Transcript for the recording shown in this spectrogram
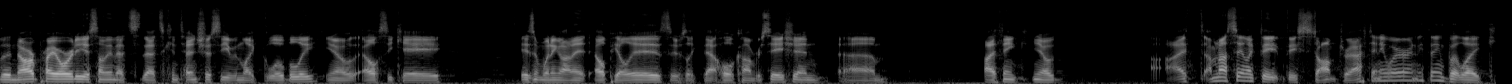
the NAR priority is something that's that's contentious, even like globally. You know, LCK isn't winning on it. LPL is. There's like that whole conversation. Um, I think you know, I I'm not saying like they they stomp draft anywhere or anything, but like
